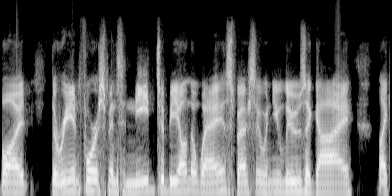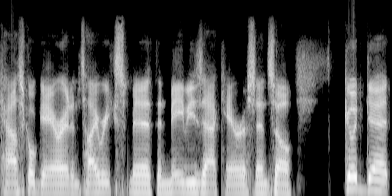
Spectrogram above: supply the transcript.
but the reinforcements need to be on the way, especially when you lose a guy like Haskell Garrett and Tyreke Smith and maybe Zach Harrison. So good get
